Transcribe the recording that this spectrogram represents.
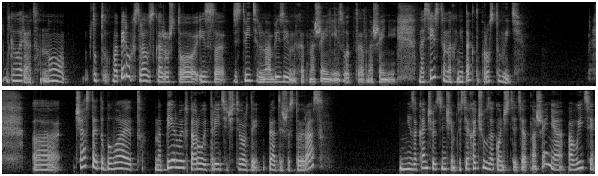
Говорят. Но тут, во-первых, сразу скажу, что из действительно абьюзивных отношений, из вот отношений насильственных не так-то просто выйти. А, часто это бывает на первый, второй, третий, четвертый, пятый, шестой раз не заканчивается ничем. То есть я хочу закончить эти отношения, а выйти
